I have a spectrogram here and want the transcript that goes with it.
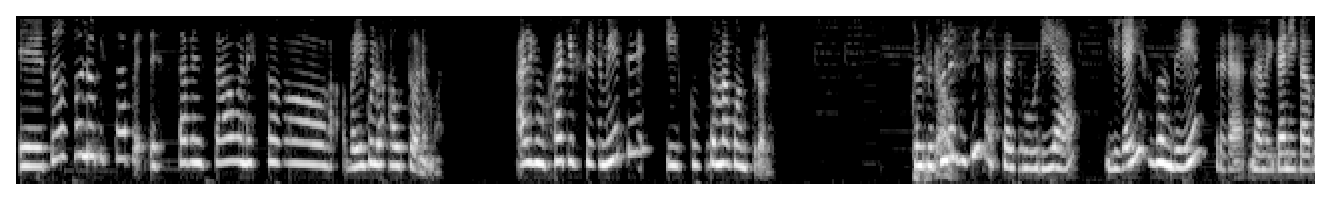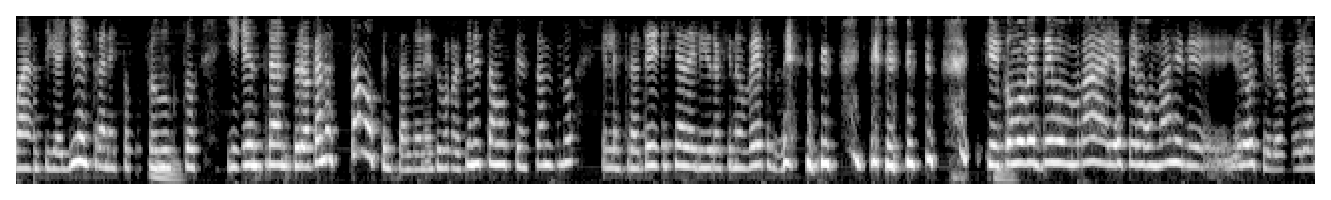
eh, todo lo que está, está pensado con estos vehículos autónomos. Alguien, un hacker se mete y toma control. Entonces tú necesitas seguridad y ahí es donde entra la mecánica cuántica y entran estos mm. productos y entran, pero acá no estamos pensando en eso, recién estamos pensando en la estrategia del hidrógeno verde, que, cómo vendemos más y hacemos más en el hidrógeno, pero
